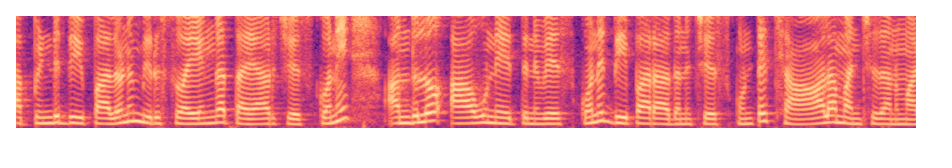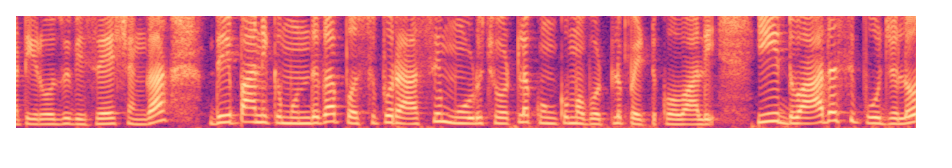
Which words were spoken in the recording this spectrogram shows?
ఆ పిండి దీపాలను మీరు స్వయంగా తయారు చేసుకొని అందులో ఆవు నేతిని వేసుకొని దీపారాధన చేసుకుంటే చాలా మంచిదన్నమాట ఈరోజు విశేషంగా. దీపానికి ముందుగా పసుపు రాసి మూడు చోట్ల కుంకుమ బొట్లు పెట్టుకోవాలి. ఈ ద్వాదశి పూజలో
